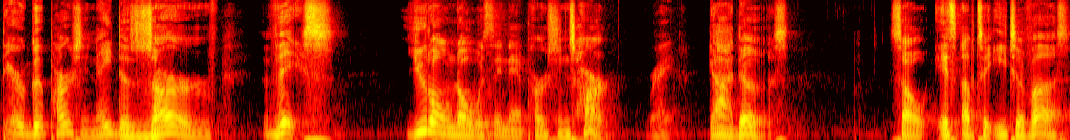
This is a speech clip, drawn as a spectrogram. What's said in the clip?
they're a good person. They deserve this. You don't know what's in that person's heart. Right. God does. So it's up to each of us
